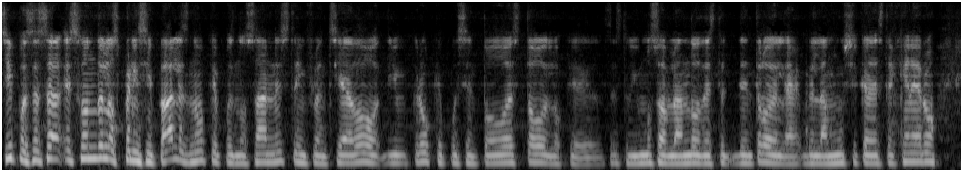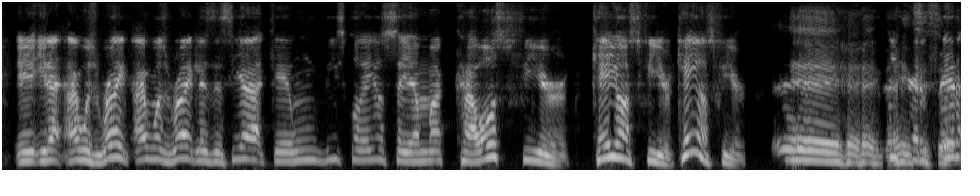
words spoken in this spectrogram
Sí, pues esa, es son de los principales, ¿no? Que pues nos han este, influenciado, yo creo que pues en todo esto, lo que estuvimos hablando de este, dentro de la, de la música de este género. Eh, I was right, I was right. Les decía que un disco de ellos se llama Chaos Fear, Chaos Fear, Chaos Fear. Eh, El tercer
